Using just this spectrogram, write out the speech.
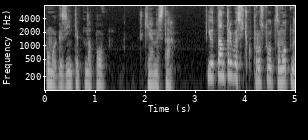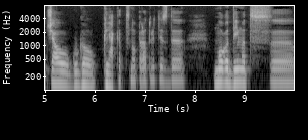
по магазините на по такива места. И оттам тръгва всичко. Просто от самото начало Google клякат на операторите, за да могат да имат а,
